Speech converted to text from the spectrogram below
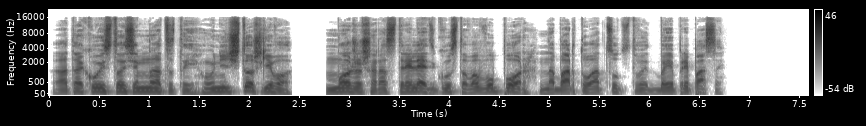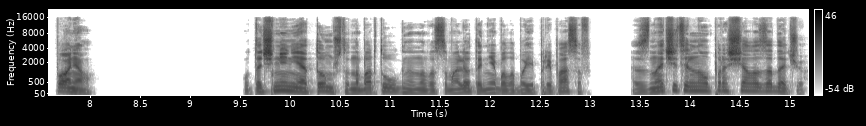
«Атакуй 117-й, уничтожь его. Можешь расстрелять Густава в упор, на борту отсутствуют боеприпасы». «Понял». Уточнение о том, что на борту угнанного самолета не было боеприпасов, значительно упрощало задачу.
